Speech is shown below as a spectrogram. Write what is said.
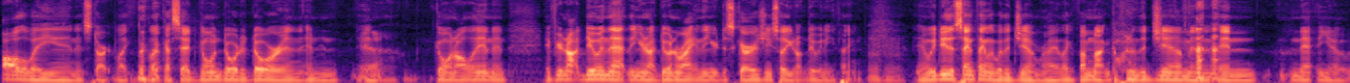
all the way in and start, like like I said, going door to door and and, Yeah. Going all in. And if you're not doing that, then you're not doing right, and then you're discouraged, and so you don't do anything. Mm-hmm. And we do the same thing like with the gym, right? Like if I'm not going to the gym and and ne- you know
